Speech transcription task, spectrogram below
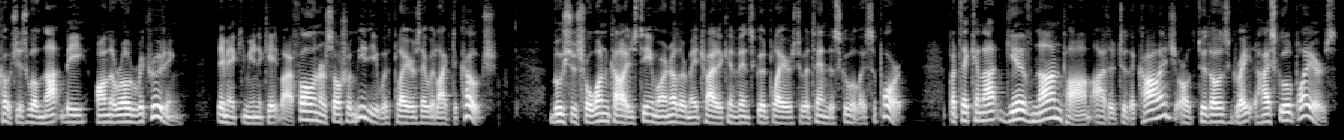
Coaches will not be on the road recruiting. They may communicate by phone or social media with players they would like to coach. Boosters for one college team or another may try to convince good players to attend the school they support, but they cannot give non-POM either to the college or to those great high school players.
